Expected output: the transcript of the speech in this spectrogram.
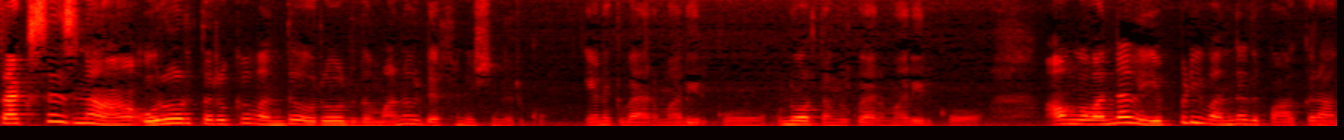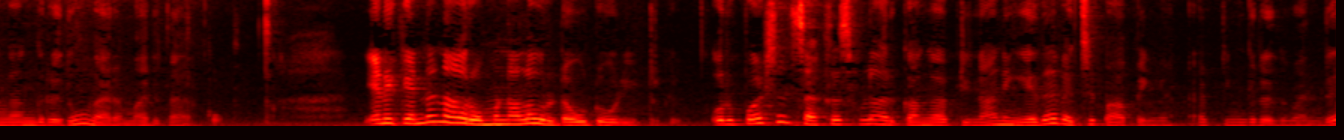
சக்ஸஸ்னால் ஒரு ஒருத்தருக்கும் வந்து ஒரு ஒரு விதமான ஒரு டெஃபினேஷன் இருக்கும். எனக்கு வேறு மாதிரி இருக்கும். இன்னொருத்தவங்களுக்கு வேறு மாதிரி இருக்கும். அவங்க வந்து அதை எப்படி வந்து அதை பார்க்குறாங்கங்கிறதும் வேறு மாதிரி தான் இருக்கும். எனக்கு என்னன்னா ரொம்ப நாளாக ஒரு டவுட் ஓடிட்டுருக்கு ஒரு பர்சன் சக்ஸஸ்ஃபுல்லாக இருக்காங்க அப்படின்னா நீங்கள் எதை வச்சு பார்ப்பீங்க அப்படிங்கிறது வந்து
